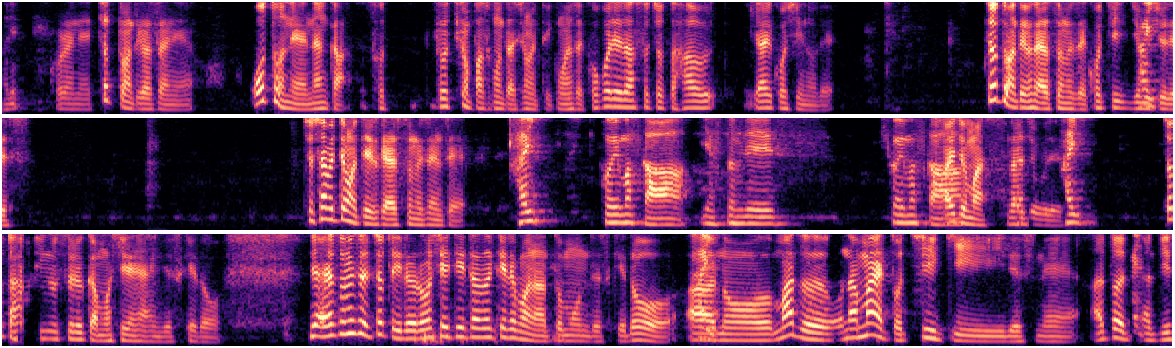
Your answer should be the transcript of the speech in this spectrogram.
あれ？これね、ちょっと待ってくださいね。音ね、なんかそ、どっちかのパソコン出してもらってごめんなさい。ここで出すとちょっとはうややこしいので。ちょっと待ってください、安富先生。こっち準備中です。はい、ちょっと喋ってもらっていいですか、安富先生。はい、聞こえますか？安富です。聞こえますか？ありがとうございます。大丈夫です。はい。ちょっとハッピングするかもしれないんですけど、じゃあ、安富先生、ちょっといろいろ教えていただければなと思うんですけど、はい、あのまずお名前と地域ですね、あとは実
